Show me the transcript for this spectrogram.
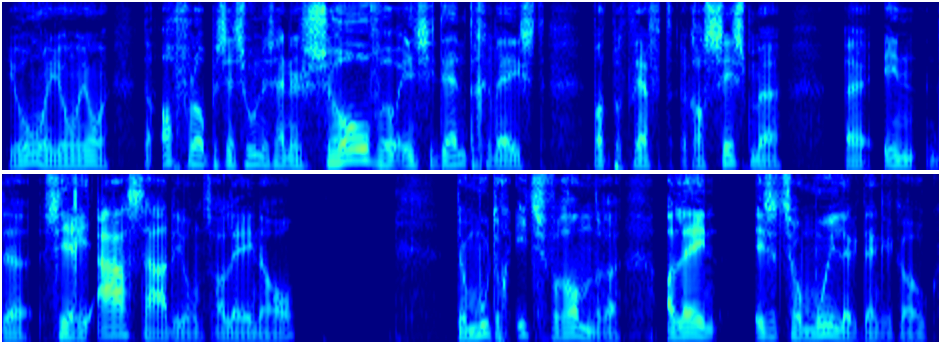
jongen, jongen, jongen. De afgelopen seizoenen zijn er zoveel incidenten geweest wat betreft racisme eh, in de Serie A-stadions alleen al. Er moet toch iets veranderen. Alleen is het zo moeilijk, denk ik ook.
